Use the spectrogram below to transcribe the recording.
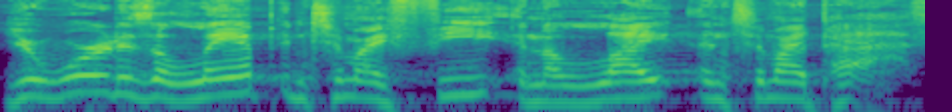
Your word is a lamp unto my feet and a light unto my path.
